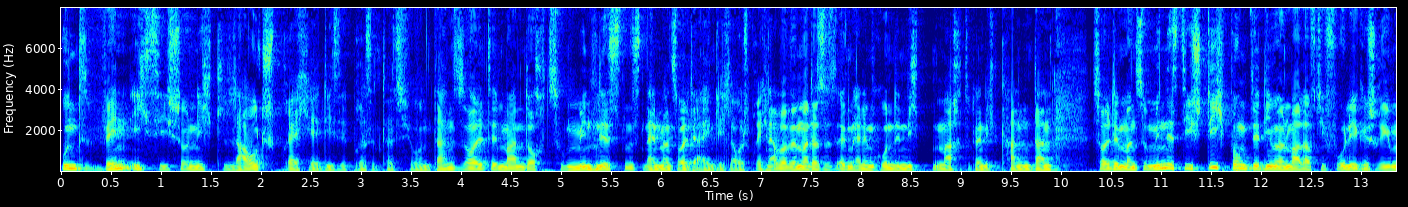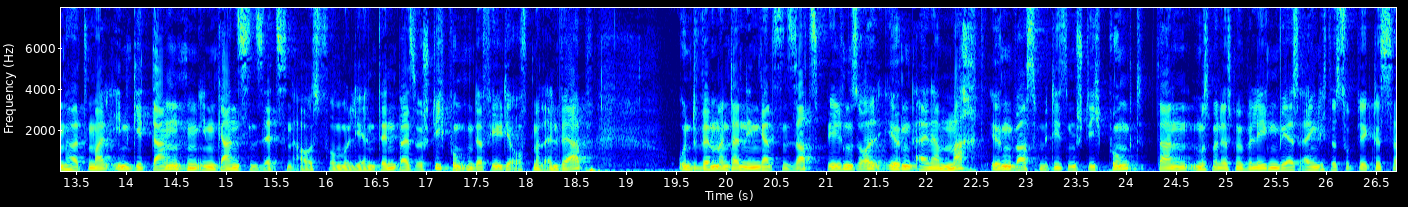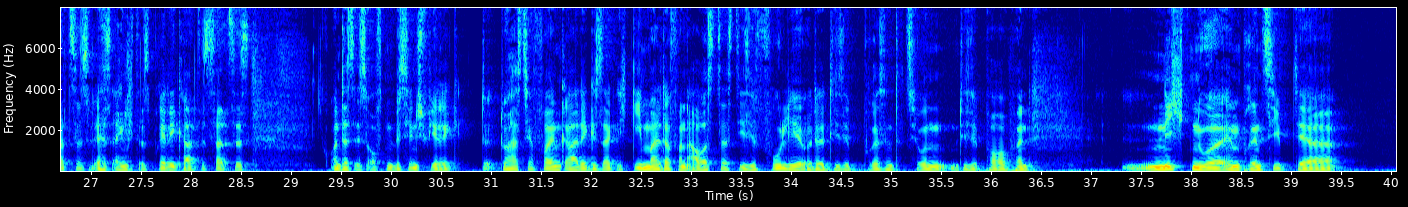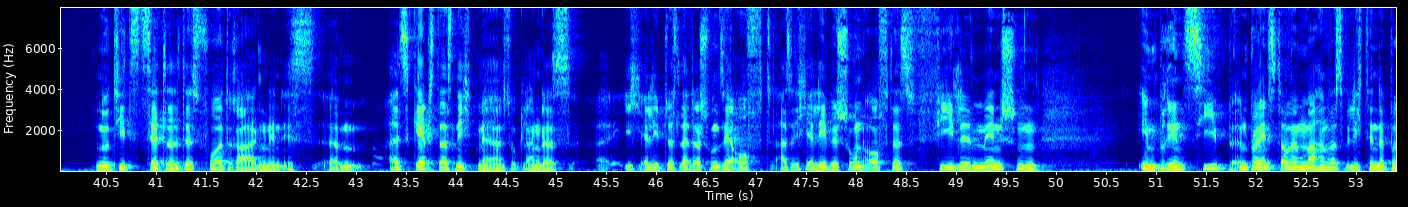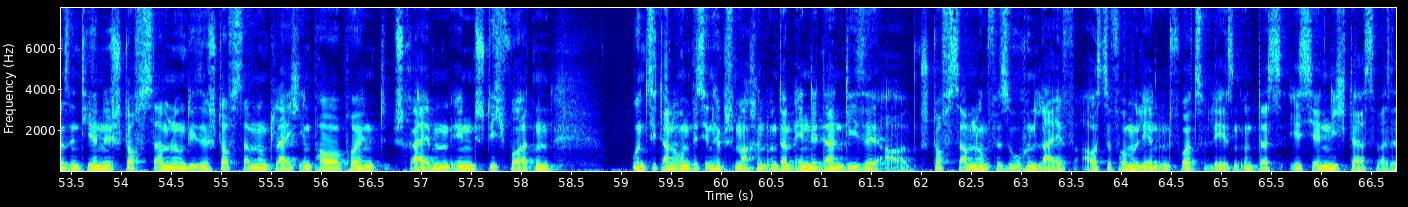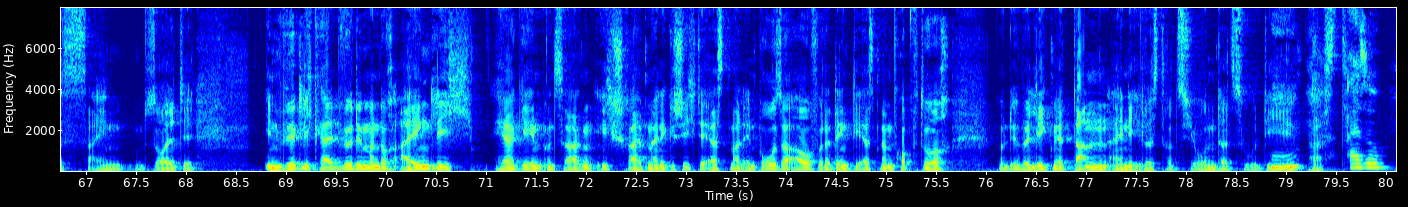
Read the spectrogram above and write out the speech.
Und wenn ich sie schon nicht laut spreche, diese Präsentation, dann sollte man doch zumindestens, nein, man sollte eigentlich laut sprechen, aber wenn man das aus irgendeinem Grunde nicht macht oder nicht kann, dann sollte man zumindest die Stichpunkte, die man mal auf die Folie geschrieben hat, mal in Gedanken in ganzen Sätzen ausformulieren. Denn bei so Stichpunkten, da fehlt ja oft mal ein Verb. Und wenn man dann den ganzen Satz bilden soll, irgendeiner macht irgendwas mit diesem Stichpunkt, dann muss man erstmal überlegen, wer ist eigentlich das Subjekt des Satzes, wer ist eigentlich das Prädikat des Satzes und das ist oft ein bisschen schwierig. Du, du, hast ja vorhin gerade gesagt, ich gehe mal davon aus, dass diese Folie oder diese Präsentation, diese PowerPoint nicht nur im Prinzip der Notizzettel des Vortragenden ist, ähm, als gäbe es das nicht mehr, so klang das. Ich erlebe das leider schon sehr oft. Also ich erlebe schon oft, dass viele Menschen im Prinzip ein Brainstorming machen, was will ich denn da präsentieren, eine Stoffsammlung, diese Stoffsammlung gleich in PowerPoint schreiben in Stichworten und sie dann auch ein bisschen hübsch machen und am Ende dann diese äh, Stoffsammlung versuchen live auszuformulieren und vorzulesen. Und das ist ja nicht das, was es sein sollte. In Wirklichkeit würde man doch eigentlich hergehen und sagen, ich schreibe meine Geschichte erstmal in Prosa auf oder denke die erstmal im Kopf durch und überlege mir dann eine Illustration dazu, die mhm. passt. Also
